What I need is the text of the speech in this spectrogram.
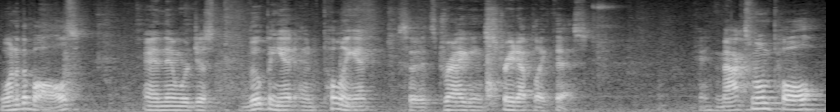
one of the balls and then we're just looping it and pulling it so it's dragging straight up like this. Okay, maximum pull,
